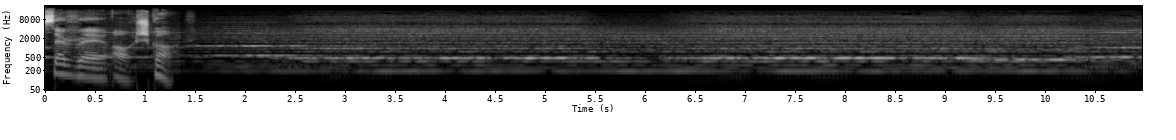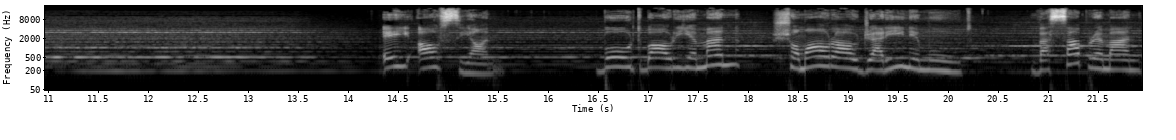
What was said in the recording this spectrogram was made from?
سر آشکار. ای آسیان بردباری من شما را جری نمود و صبر من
